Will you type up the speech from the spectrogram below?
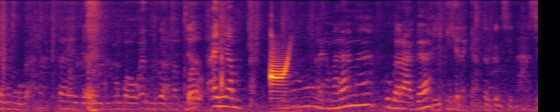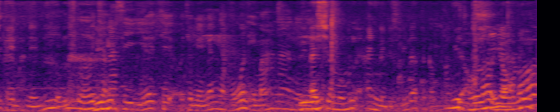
kadang buka anak teh jadi bawa eh buka anak baru ayam Ada kamarana, ku garaga. Iya rek nganterkeun si nasi kayak mana ini nah Heeh, cenah si ieu ci Oce Mimin nyahuun imahna nih. Aisyah momen aing geus dina teh Ya Allah, ya Allah.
